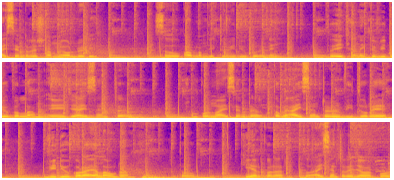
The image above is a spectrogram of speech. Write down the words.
আই সেন্টারের সামনে অলরেডি সো ভাবলাম যে একটু ভিডিও করে নেই। তো এইখানে একটু ভিডিও করলাম, এই যে আই সেন্টার, সম্পূর্ণ আই সেন্টার। তবে আই সেন্টারের ভিতরে ভিডিও করা অ্যালাউ না, তো কেয়ার করার। তো আই সেন্টারে যাওয়ার পর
